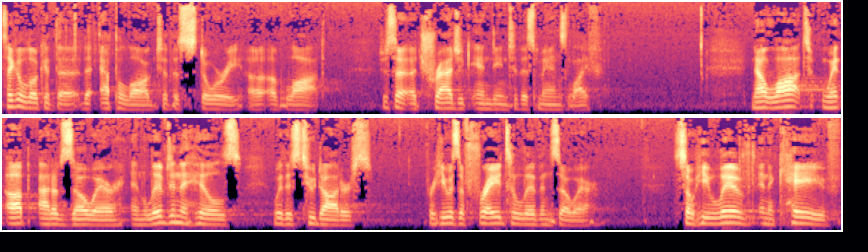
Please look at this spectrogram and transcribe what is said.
Take a look at the, the epilogue to the story uh, of Lot. Just a, a tragic ending to this man's life. Now, Lot went up out of Zoar and lived in the hills with his two daughters, for he was afraid to live in Zoar. So he lived in a cave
